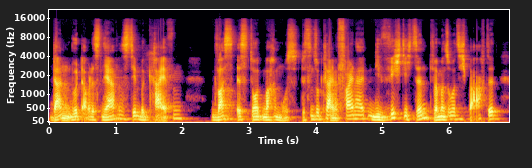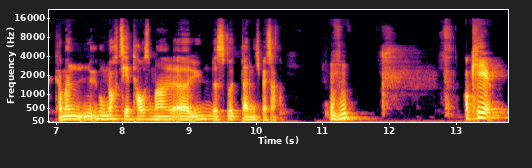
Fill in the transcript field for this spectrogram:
Dann wird aber das Nervensystem begreifen, was es dort machen muss. Das sind so kleine Feinheiten, die wichtig sind. Wenn man sowas nicht beachtet, kann man eine Übung noch 10.000 Mal äh, üben. Das wird dann nicht besser. Mhm. Okay,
